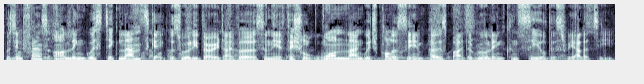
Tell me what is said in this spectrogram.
But in France, our linguistic landscape was really very diverse, and the official one language policy imposed by the ruling concealed this reality.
